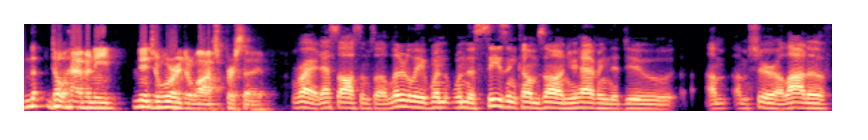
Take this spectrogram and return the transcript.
n- don't have any Ninja Warrior to watch per se. Right. That's awesome. So literally, when when the season comes on, you're having to do. I'm I'm sure a lot of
